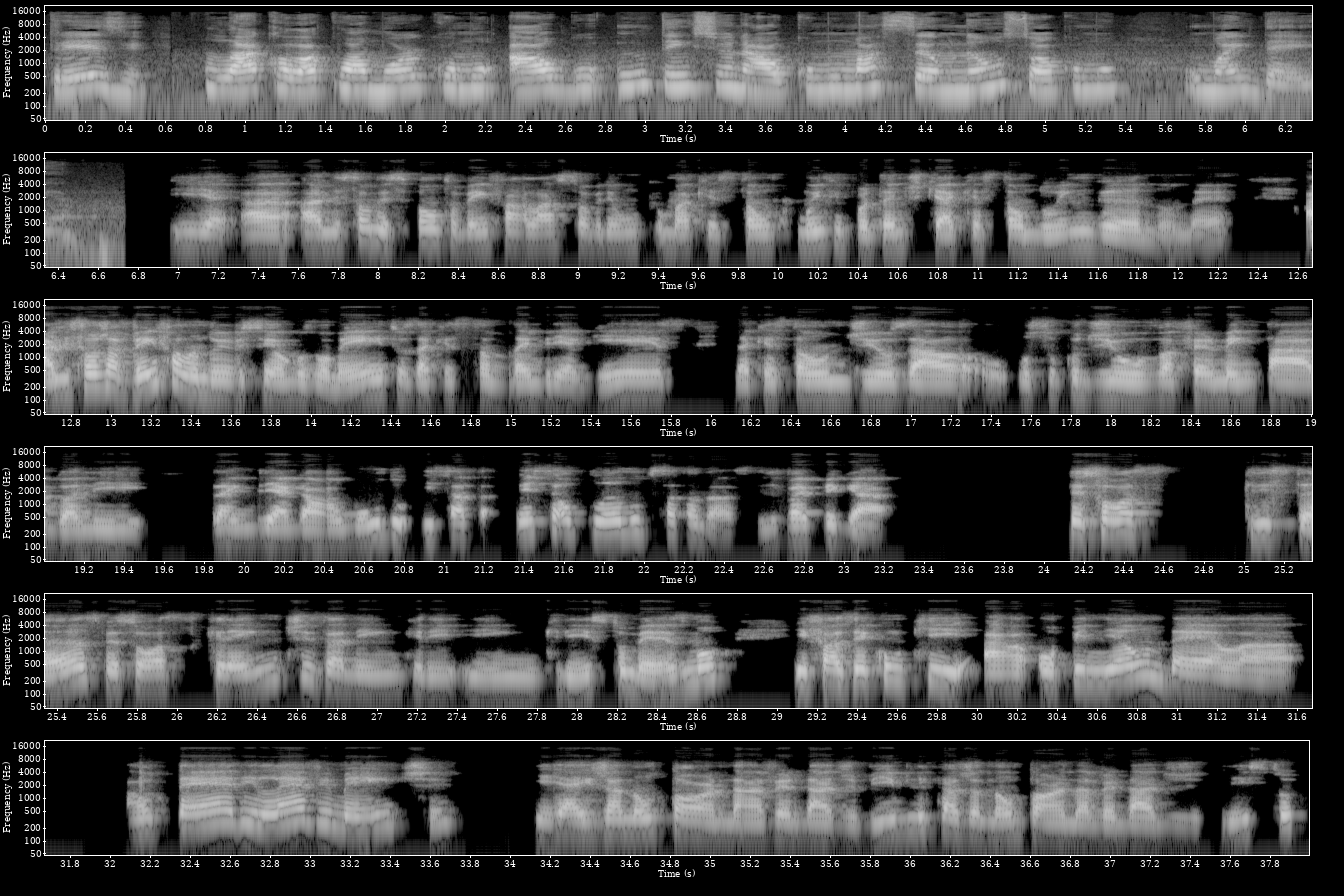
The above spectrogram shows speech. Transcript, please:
13, lá coloca o amor como algo intencional, como uma ação, não só como uma ideia. E a, a lição nesse ponto vem falar sobre um, uma questão muito importante, que é a questão do engano, né? A lição já vem falando isso em alguns momentos, da questão da embriaguez, da questão de usar o suco de uva fermentado ali para embriagar o mundo. E esse é o plano de Satanás. Ele vai pegar pessoas cristãs, pessoas crentes ali em, em Cristo mesmo, e fazer com que a opinião dela altere levemente, e aí já não torna a verdade bíblica, já não torna a verdade de Cristo,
